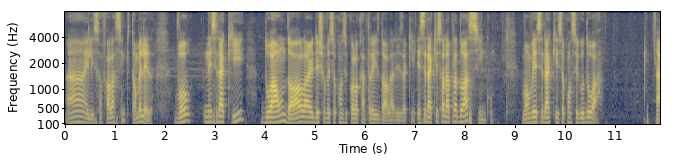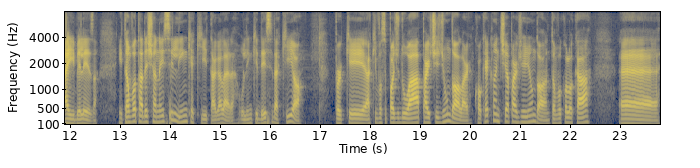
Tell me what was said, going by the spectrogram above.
Ah, ele só fala assim. Então beleza. Vou nesse daqui doar 1 dólar. Deixa eu ver se eu consigo colocar 3 dólares aqui. Esse daqui só dá pra doar 5. Vamos ver esse daqui se eu consigo doar. Aí, beleza. Então vou estar tá deixando esse link aqui, tá, galera? O link desse daqui, ó. Porque aqui você pode doar a partir de um dólar. Qualquer quantia a partir de um dólar. Então vou colocar é,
